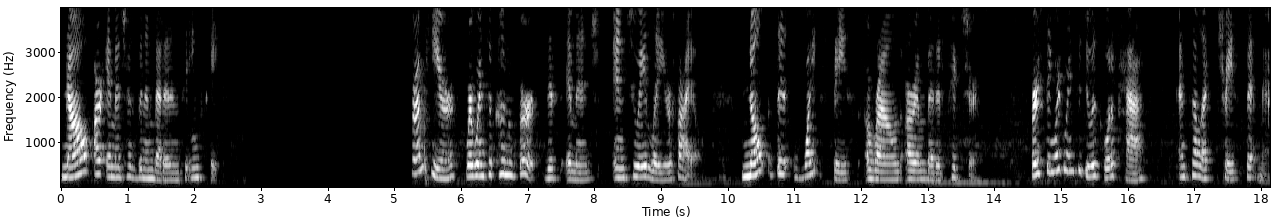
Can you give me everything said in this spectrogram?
Now our image has been embedded into Inkscape. From here, we're going to convert this image into a layer file. Note the white space around our embedded picture. First thing we're going to do is go to Path and select Trace Bitmap.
